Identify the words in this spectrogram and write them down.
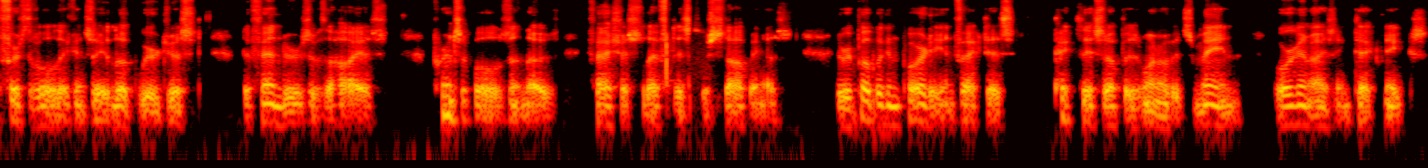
first of all, they can say, look, we're just defenders of the highest principles, and those fascist leftists are stopping us. The Republican Party, in fact, has picked this up as one of its main organizing techniques.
